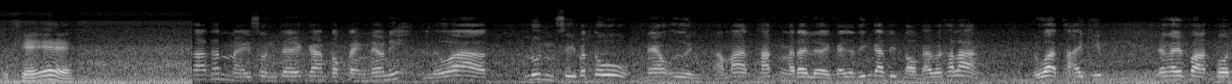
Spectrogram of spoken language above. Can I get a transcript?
โอเค ถ้าท่านไหนสนใจการตกแต่งแนวนี้ หรือว่ารุ่น 4 ประตูแนวอื่น สามารถทักมาได้เลยกายจะทิ้งการติดต่อกันไว้ข้างล่าง หรือว่าท้ายคลิป ยังไงฝากกด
